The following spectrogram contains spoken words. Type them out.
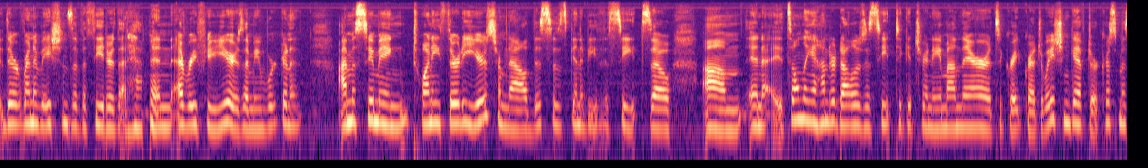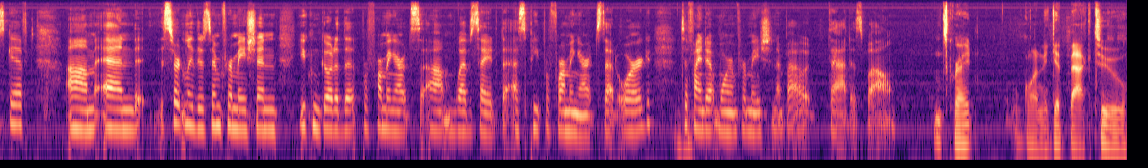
there are renovations of a theater that happen every few years. I mean, we're going to, I'm assuming 20, 30 years from now, this is going to be the seat. So, um, and it's only $100 a seat to get your name on there. It's a great graduation gift or Christmas gift. Um, and certainly there's information. You can go to the Performing Arts um, website, the spperformingarts.org, to find out more information about that as well. That's great. Wanted to get back to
